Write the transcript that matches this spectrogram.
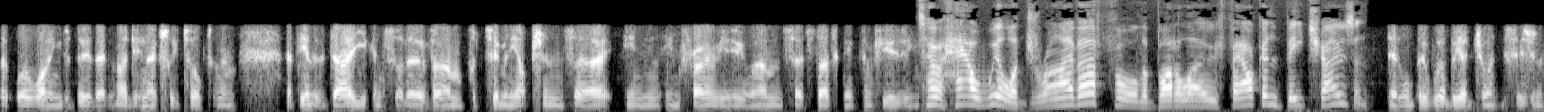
that were wanting to do that, and I didn't actually talk to them. At the end of the day, you can sort of um, put too many options uh, in in front of you, um, so it starts to get confusing. So, how will a driver for the Bottle Falcon be chosen? It'll, it will be a joint decision.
